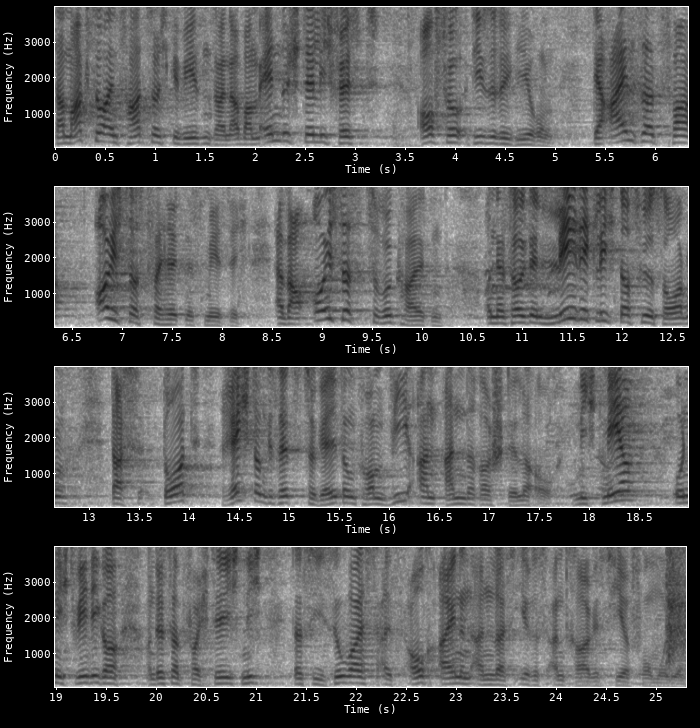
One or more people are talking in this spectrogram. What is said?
da mag so ein Fahrzeug gewesen sein, aber am Ende stelle ich fest, auch für diese Regierung, der Einsatz war äußerst verhältnismäßig. Er war äußerst zurückhaltend. Und er sollte lediglich dafür sorgen, dass dort Recht und Gesetz zur Geltung kommen, wie an anderer Stelle auch. Nicht mehr und nicht weniger. Und deshalb verstehe ich nicht, dass Sie so etwas als auch einen Anlass Ihres Antrags hier formulieren.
